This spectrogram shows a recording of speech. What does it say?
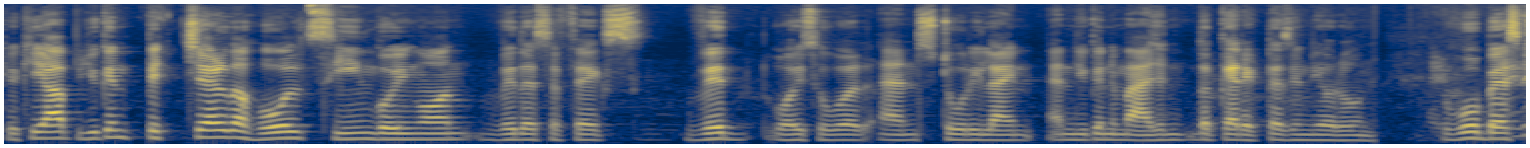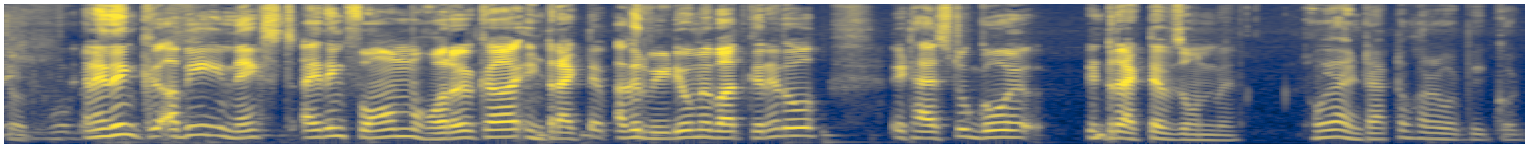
क्योंकि आप you can picture the whole scene going on with S F X with voice over and story line and you can imagine the characters in your own वो बेस्ट होता है। एंड आई थिंक अभी next I think form horror का इंटरेक्टिव अगर वीडियो में बात करें तो it has to go interactive zone में। Oh yeah, interactive horror would be good.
